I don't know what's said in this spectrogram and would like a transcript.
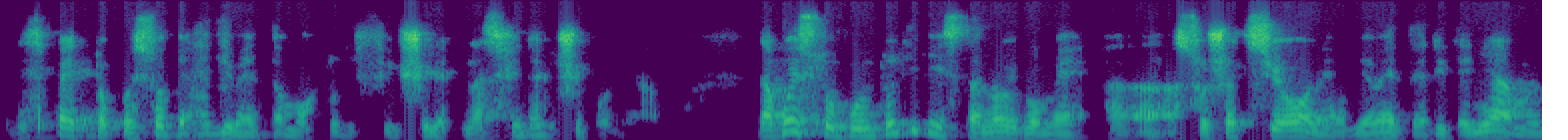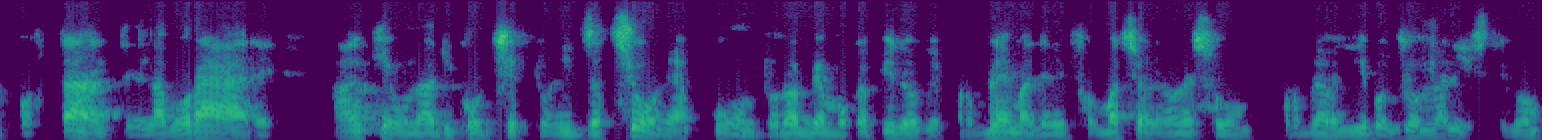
rispetto a questo piano diventa molto difficile la sfida che ci poniamo. Da questo punto di vista noi come uh, associazione ovviamente riteniamo importante lavorare anche una riconcettualizzazione appunto, noi abbiamo capito che il problema dell'informazione non è solo un problema di tipo giornalistico, è un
